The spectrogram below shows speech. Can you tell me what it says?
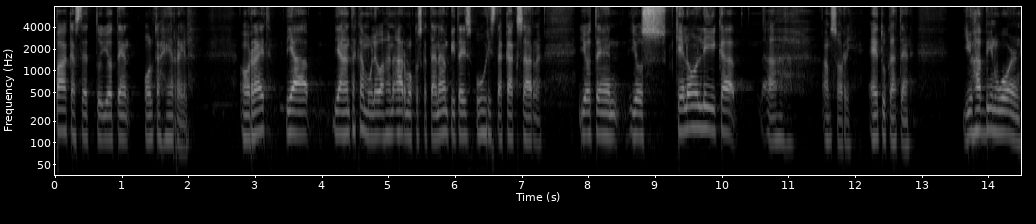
pakastettu, joten olkaa hereillä. Alright? Ja, ja antakaa mulle vähän armo, koska tänään pitäisi uhdistaa kaksi sarnaa. Joten jos kello on liikaa, uh, I'm sorry, etukäteen. You have been warned.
